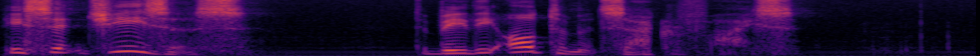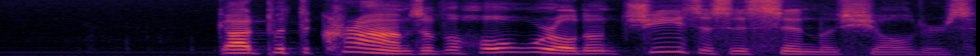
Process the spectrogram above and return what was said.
He sent Jesus to be the ultimate sacrifice. God put the crimes of the whole world on Jesus' sinless shoulders,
